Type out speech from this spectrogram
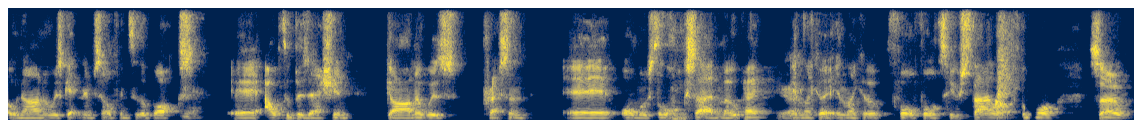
Onana was getting himself into the box, yeah. uh, out of possession. Garner was pressing uh, almost alongside Maupay yeah. in like a in like a four four two style off the ball. So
